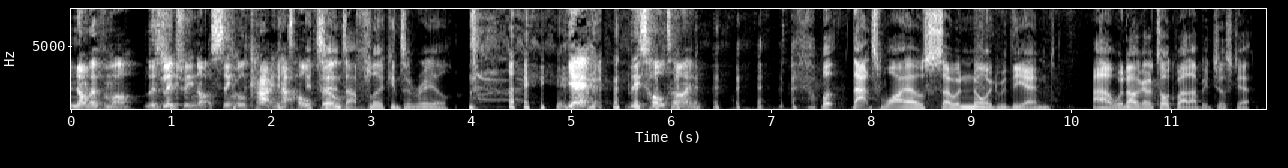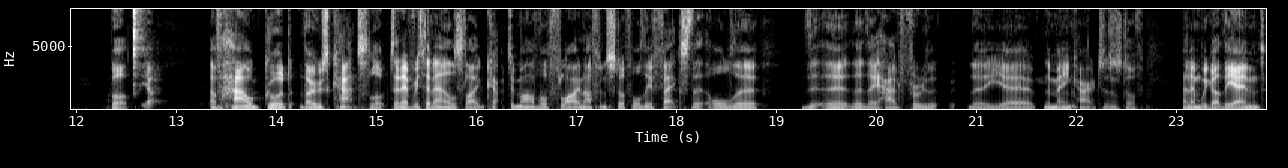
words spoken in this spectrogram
none of them are, there's literally not a single cat in that whole it film. turns out Flerkens are real. Yeah, this whole time. But that's why I was so annoyed with the end. Uh, we're not going to talk about that bit just yet. But Yeah. of how good those cats looked and everything else, like Captain Marvel flying off and stuff, all the effects that all the, the uh, that they had through the the, uh, the main characters and stuff, and then we got the end.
